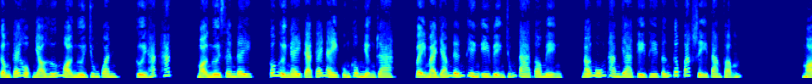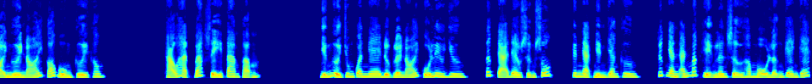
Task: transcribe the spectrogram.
cầm cái hộp nhỏ hướng mọi người chung quanh, cười hắc hắc. Mọi người xem đây, có người ngay cả cái này cũng không nhận ra, vậy mà dám đến thiên y viện chúng ta to miệng, nói muốn tham gia kỳ thi tấn cấp bác sĩ tam phẩm. Mọi người nói có buồn cười không? Khảo hạch bác sĩ tam phẩm. Những người chung quanh nghe được lời nói của Liêu Dương, tất cả đều sửng sốt, kinh ngạc nhìn Giang Khương, rất nhanh ánh mắt hiện lên sự hâm mộ lẫn ghen ghét.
